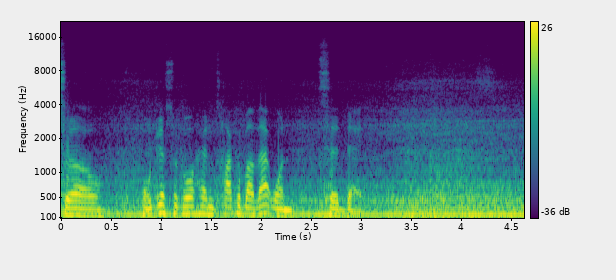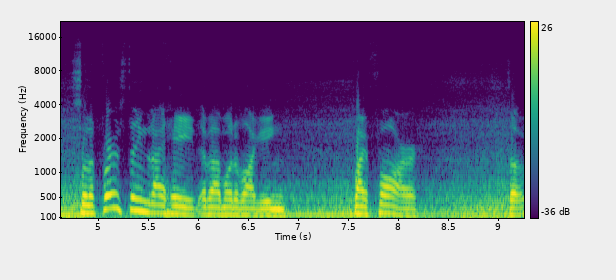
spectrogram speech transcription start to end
So, well, I guess we'll go ahead and talk about that one today. So the first thing that I hate about motovlogging, by far, the,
